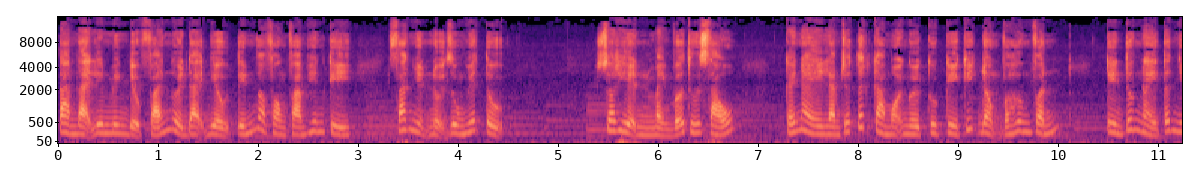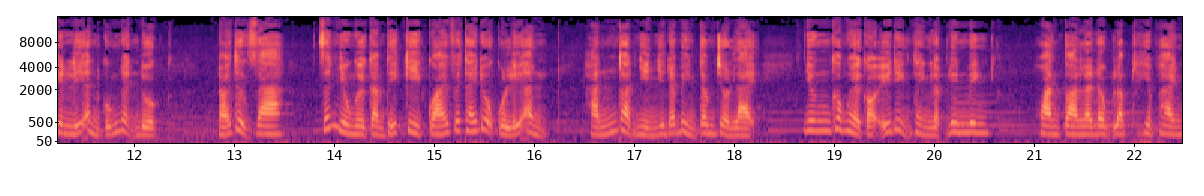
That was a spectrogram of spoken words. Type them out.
Tam đại liên minh đều phái người đại biểu tiến vào phòng Phạm Hiên Kỳ, xác nhận nội dung huyết tự. Xuất hiện mảnh vỡ thứ 6, cái này làm cho tất cả mọi người cực kỳ kích động và hưng phấn. Tin tức này tất nhiên Lý ẩn cũng nhận được. Nói thực ra, rất nhiều người cảm thấy kỳ quái với thái độ của Lý ẩn. Hắn thoạt nhìn như đã bình tâm trở lại, nhưng không hề có ý định thành lập liên minh, hoàn toàn là độc lập hiệp hành.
